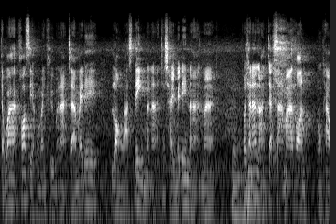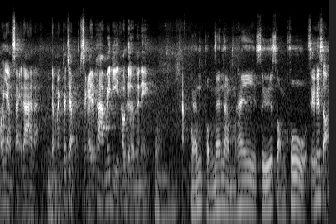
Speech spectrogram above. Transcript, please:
แต่ว่าข้อเสียของมันคือมันอาจจะไม่ได้ long lasting มันอาจจะใช้ไม่ได้นานมากอืมเพราะฉะนั้นหลังจากสามมาราธอนรองเท้าก็ยังใส่ได้แหละอืมแต่มันก็จะศักยภาพไม่ดีเท่าเดิมนั่นเองอืมครับงั้นผมแนะนำให้ซื้อ 2 คู่ ซื้อสอง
